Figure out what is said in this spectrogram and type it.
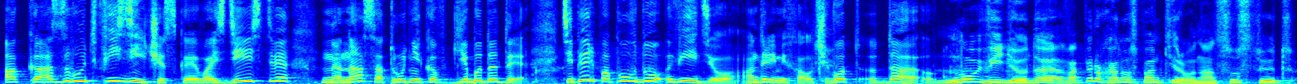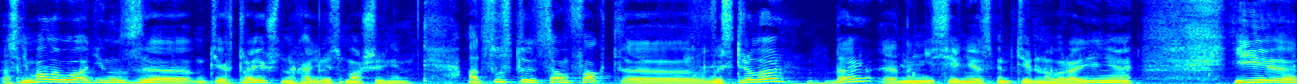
оказывают физическое воздействие на сотрудников ГИБДД. Теперь по поводу видео, Андрей Михайлович. Вот, да. Ну, видео, да. Во-первых, оно спонтировано, отсутствует. Снимал его один из э, тех троих, что находились в машине. Отсутствует сам факт э, выстрела, да, э, нанесения смертельного ранения и э,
